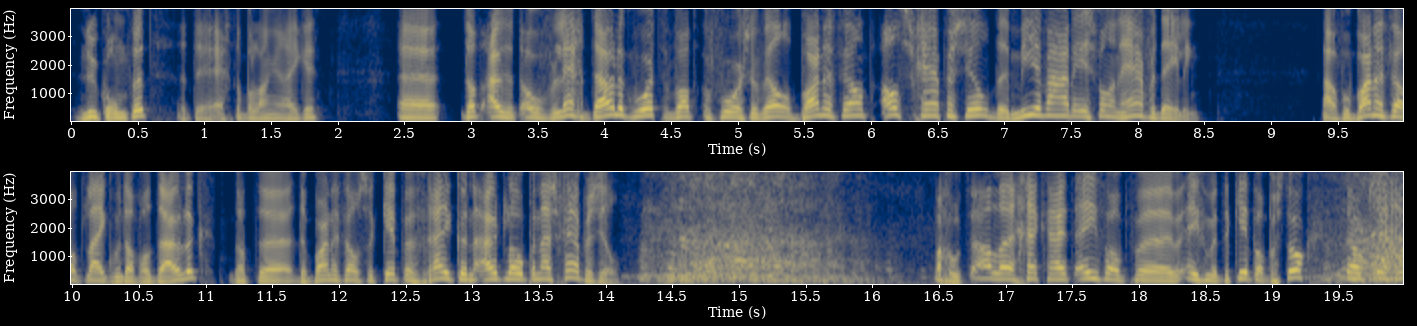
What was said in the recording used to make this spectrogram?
nu komt het, het echte belangrijke, eh, dat uit het overleg duidelijk wordt wat voor zowel Barneveld als Scherpenzeel de meerwaarde is van een herverdeling. Nou, voor Barneveld lijkt me dat wel duidelijk, dat eh, de Barneveldse kippen vrij kunnen uitlopen naar Scherpenzeel. Maar goed, alle gekheid even, op, eh, even met de kip op een stok, zou ik zeggen.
